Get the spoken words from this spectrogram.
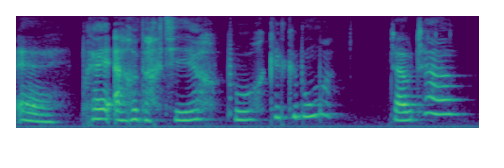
euh, prêt à repartir pour quelques bons mois. Ciao, ciao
